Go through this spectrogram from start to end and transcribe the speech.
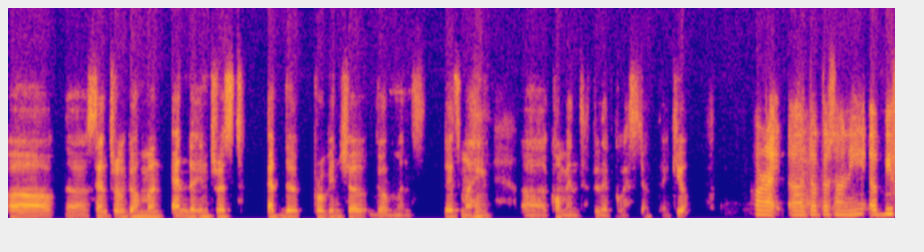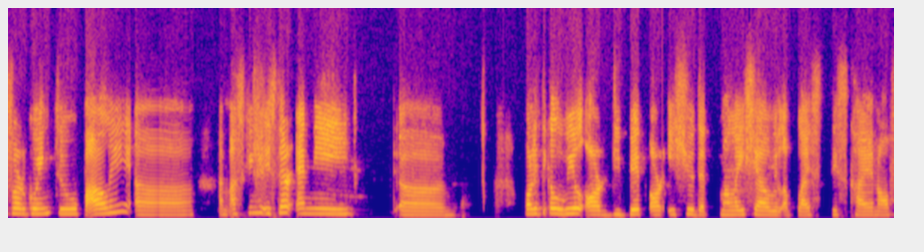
uh, uh, central government and the interest at the provincial governments. That's my uh, comment to that question. Thank you. All right, uh, Dr. Sonny. Uh, before going to Pa Ali, I'm asking you, is there any political will or debate or issue that Malaysia will apply this kind of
